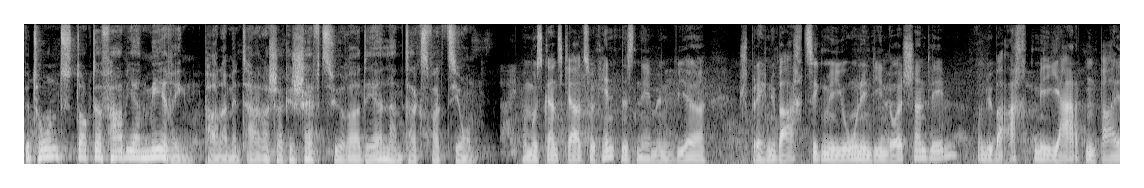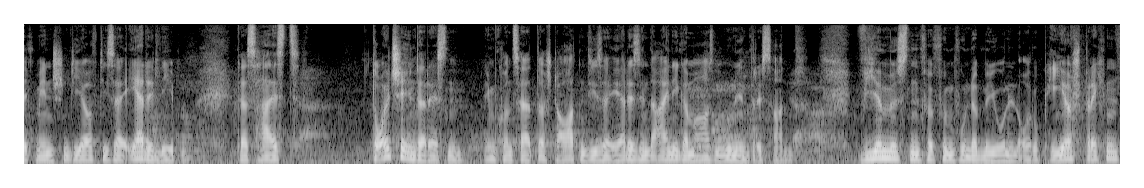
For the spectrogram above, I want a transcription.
betont Dr. Fabian Mehring, parlamentarischer Geschäftsführer der Landtagsfraktion. Man muss ganz klar zur Kenntnis nehmen, wir sprechen über 80 Millionen, die in Deutschland leben und über 8 Milliarden bald Menschen, die auf dieser Erde leben. Das heißt, deutsche Interessen im Konzert der Staaten dieser Erde sind einigermaßen uninteressant. Wir müssen für 500 Millionen Europäer sprechen,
